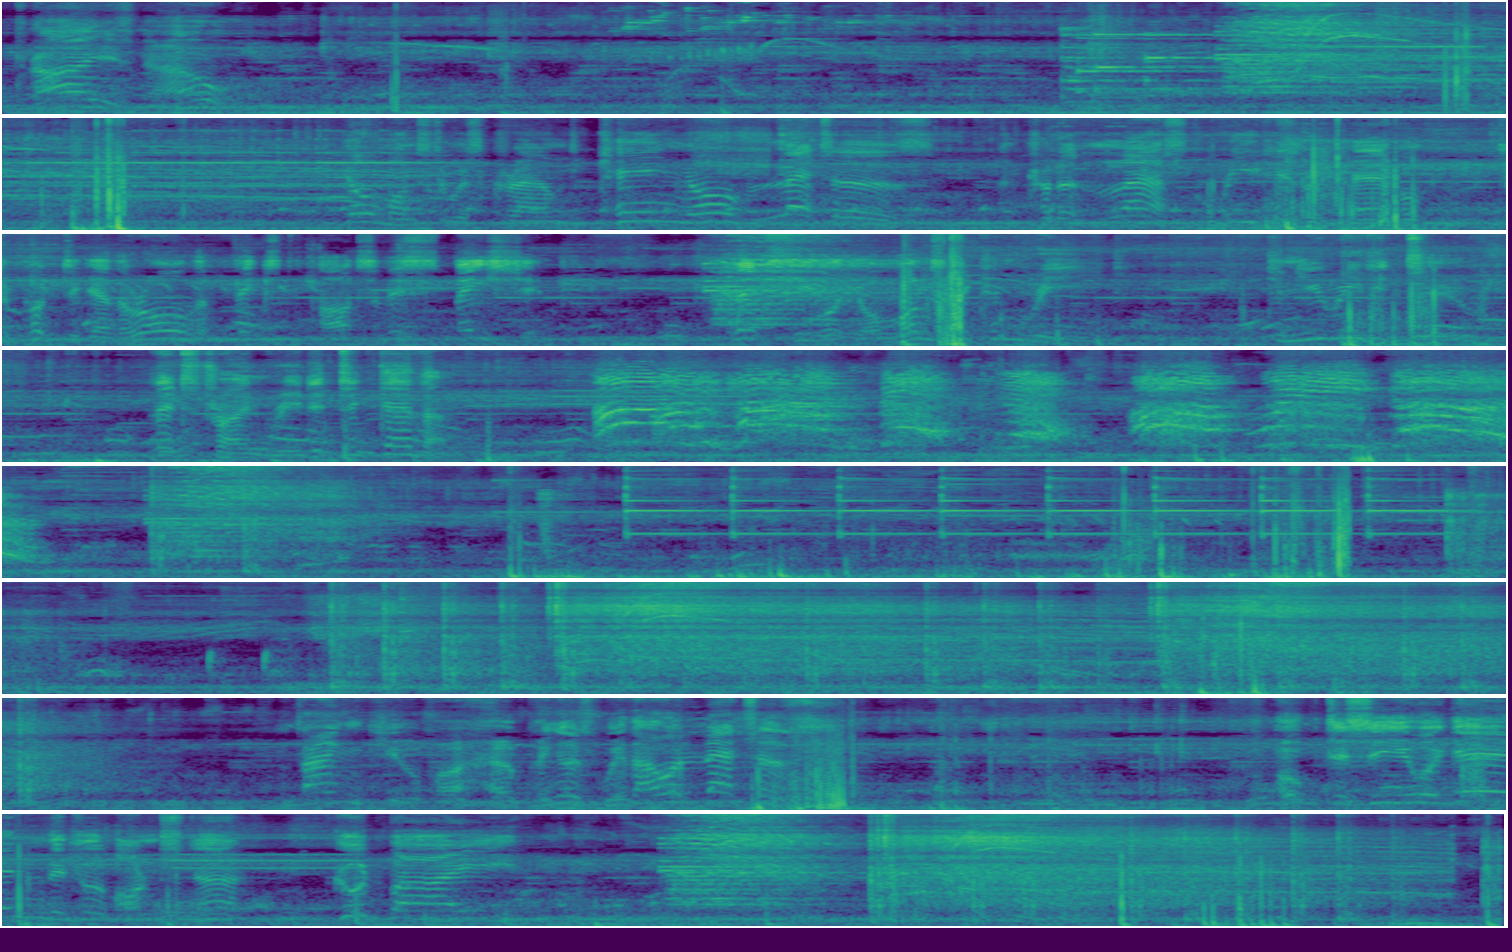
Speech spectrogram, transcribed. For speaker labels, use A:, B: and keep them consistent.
A: your prize now. Your monster was crowned King of Letters and could at last read his repair book to put together all the fixed parts of his spaceship. Let's see what your monster can read. Can you read it too? Let's try and read it together. you for helping us with our letters.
